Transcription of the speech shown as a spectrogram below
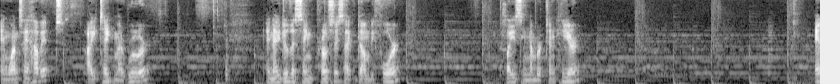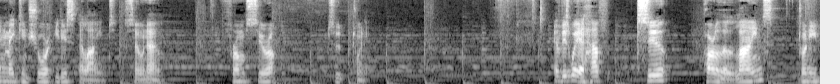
And once I have it, I take my ruler and I do the same process I've done before, placing number 10 here and making sure it is aligned. So now, from 0 to 20. And this way I have two parallel lines, 20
